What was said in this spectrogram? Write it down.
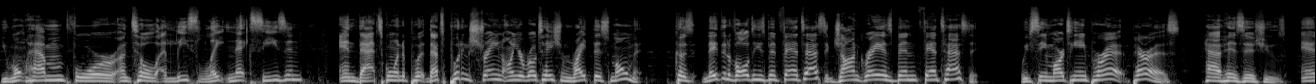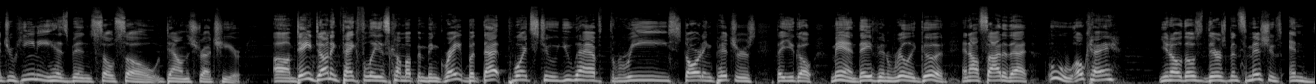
You won't have him for until at least late next season, and that's going to put that's putting strain on your rotation right this moment. Because Nathan Eovaldi has been fantastic. Jon Gray has been fantastic. We've seen Martin Perez have his issues. Andrew Heaney has been so so down the stretch here. Um, Dane Dunning, thankfully, has come up and been great, but that points to you have three starting pitchers that you go, man, they've been really good. And outside of that, ooh, okay, you know, those there's been some issues. And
